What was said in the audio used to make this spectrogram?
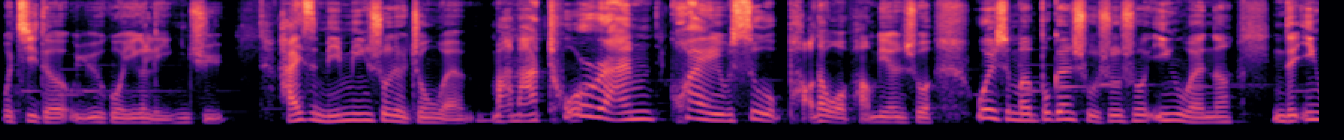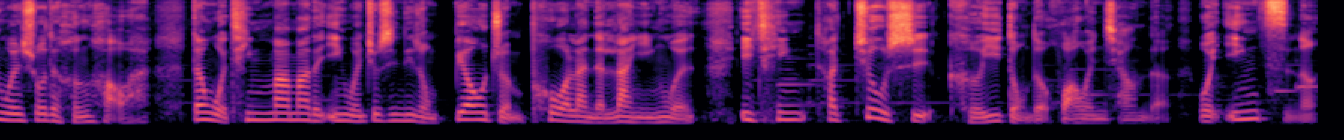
我记得我遇过一个邻居，孩子明明说着中文，妈妈突然快速跑到我旁边说：“为什么不跟叔叔说英文呢？你的英文说的很好啊！”但我听妈妈的英文就是那种标准破烂的烂英文，一听她就是可以懂得华文腔的。我因此呢，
